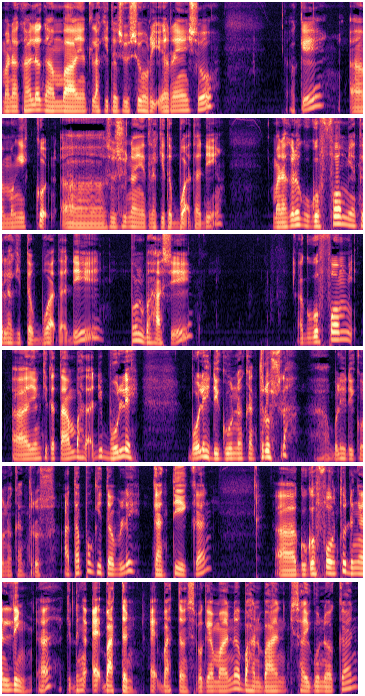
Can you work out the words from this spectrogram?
Manakala gambar yang telah kita susun rearrange tu okey uh, mengikut uh, susunan yang telah kita buat tadi. Manakala Google Form yang telah kita buat tadi pun berhasil uh, Google Form uh, yang kita tambah tadi boleh boleh digunakan terus lah uh, boleh digunakan terus ataupun kita boleh gantikan uh, Google Form tu dengan link uh, dengan add button add button sebagaimana bahan-bahan saya gunakan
